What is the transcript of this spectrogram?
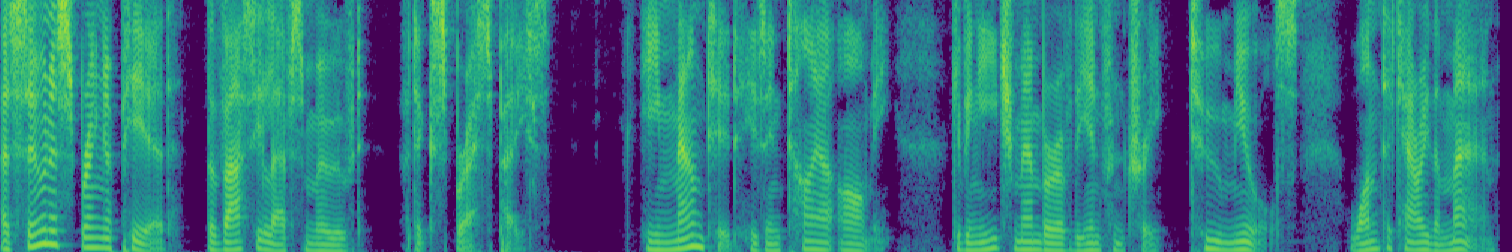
As soon as spring appeared, the Vasilevs moved at express pace. He mounted his entire army, giving each member of the infantry two mules, one to carry the man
